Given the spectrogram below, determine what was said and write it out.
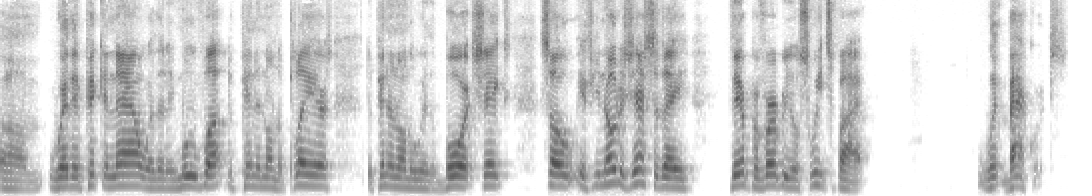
um, where they're picking now, whether they move up, depending on the players, depending on the way the board shakes. So if you notice yesterday, their proverbial sweet spot went backwards.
